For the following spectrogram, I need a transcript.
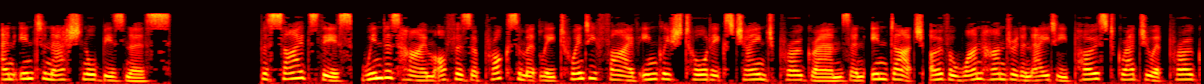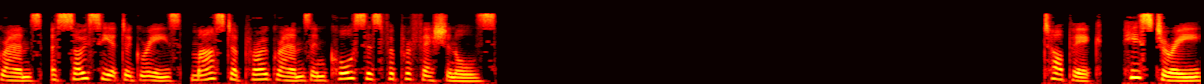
and International Business. Besides this, Windesheim offers approximately 25 English-taught exchange programs and in Dutch over 180 postgraduate programs, associate degrees, master programs and courses for professionals. History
